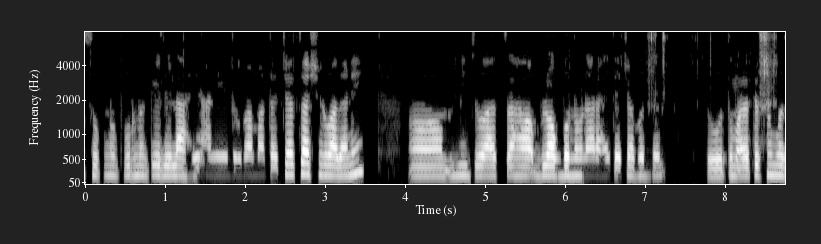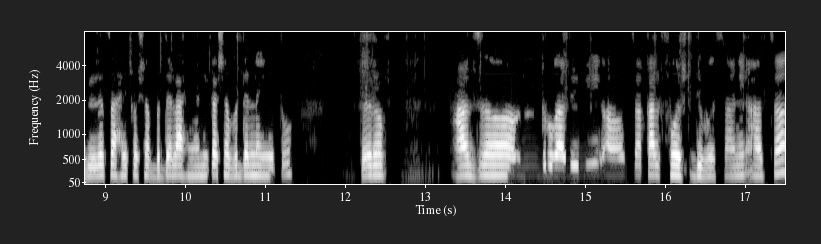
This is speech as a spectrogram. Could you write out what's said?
स्वप्न पूर्ण केलेलं आहे आणि दुर्गा माताच्याच आशीर्वादाने मी जो आजचा हा ब्लॉग बनवणार आहे त्याच्याबद्दल तो तुम्हाला तर समजलेलंच आहे कशाबद्दल आहे आणि कशाबद्दल नाही येतो तर आज दुर्गादेवीचा काल फर्स्ट दिवस आणि आजचा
